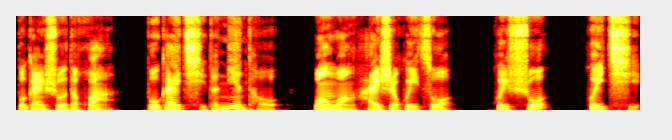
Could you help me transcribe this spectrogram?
不该说的话、不该起的念头。往往还是会做、会说、会起。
